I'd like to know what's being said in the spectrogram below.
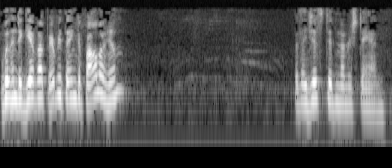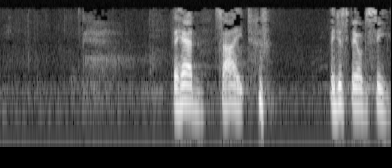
willing to give up everything to follow him but they just didn't understand. They had sight, they just failed to see.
